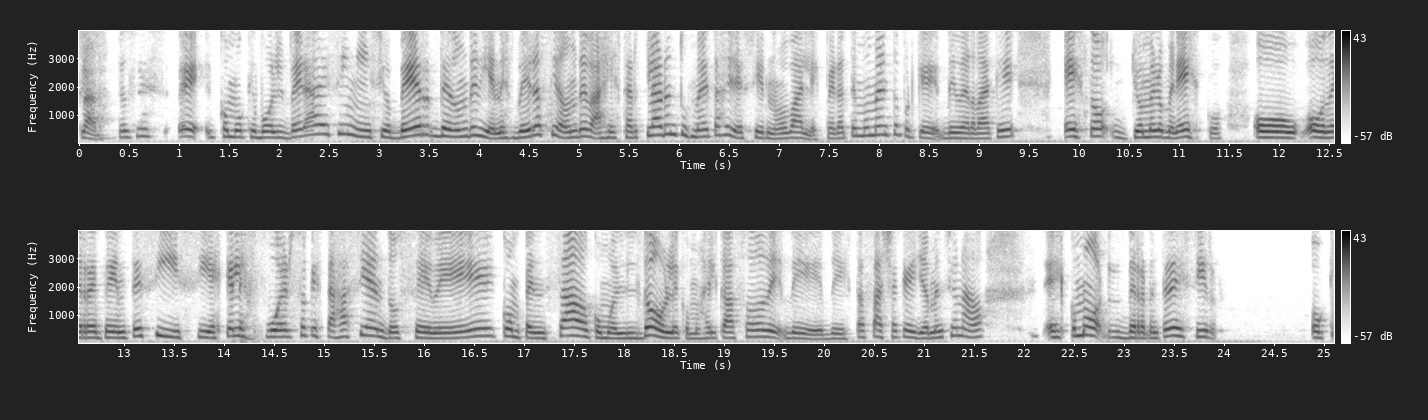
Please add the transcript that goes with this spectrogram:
Claro. Entonces, eh, como que volver a ese inicio, ver de dónde vienes, ver hacia dónde vas, estar claro en tus metas y decir, no, vale, espérate un momento porque de verdad que esto yo me lo merezco. O, o de repente, si, si es que el esfuerzo que estás haciendo se ve compensado como el doble, como es el caso de, de, de esta Sasha que yo he mencionado, es como de repente decir, ok,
